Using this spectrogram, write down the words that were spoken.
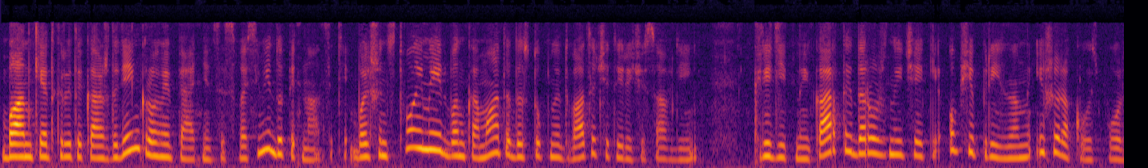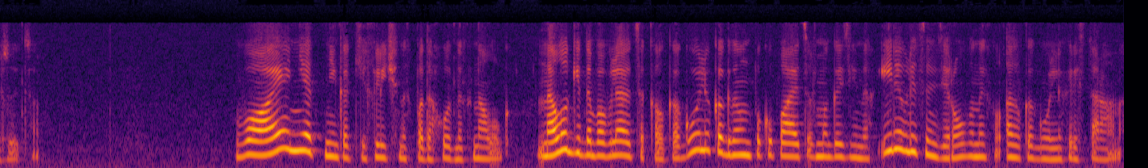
Банки открыты каждый день, кроме пятницы, с 8 до 15. Большинство имеет банкоматы, доступные 24 часа в день. Кредитные карты и дорожные чеки общепризнаны и широко используются. В ОАЭ нет никаких личных подоходных налогов. Налоги добавляются к алкоголю, когда он покупается в магазинах или в лицензированных алкогольных ресторанах.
